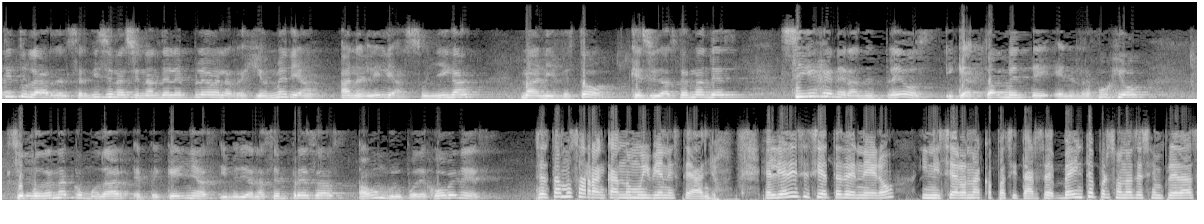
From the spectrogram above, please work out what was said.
titular del Servicio Nacional del Empleo de la región media, Ana Lilia Zúñiga, manifestó que Ciudad Fernández sigue generando empleos y que actualmente en el refugio se podrán acomodar en pequeñas y medianas empresas a un grupo de jóvenes. Estamos arrancando muy bien este año. El día 17 de enero iniciaron a capacitarse 20 personas desempleadas,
